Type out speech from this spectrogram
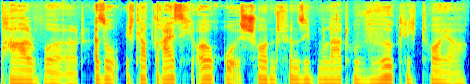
Palworld. Also ich glaube, 30 Euro ist schon für einen Simulator wirklich teuer.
